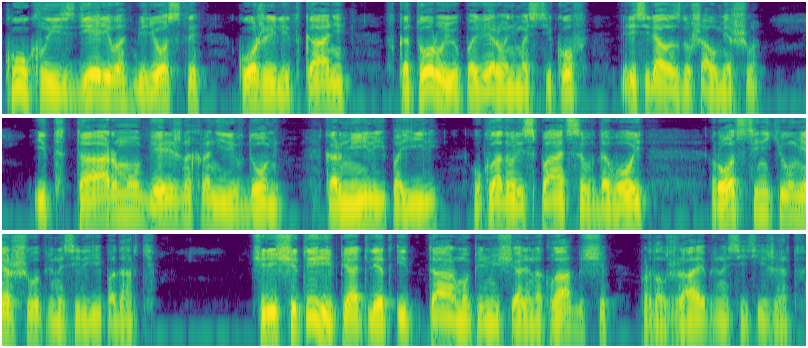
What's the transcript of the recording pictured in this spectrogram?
куклы из дерева, бересты, кожи или ткани, в которую, по верованию мастяков, переселялась душа умершего. И Ттарму бережно хранили в доме, кормили и поили, укладывали спать со вдовой, родственники умершего приносили ей подарки. Через четыре-пять лет Иттарму перемещали на кладбище, продолжая приносить ей жертвы.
